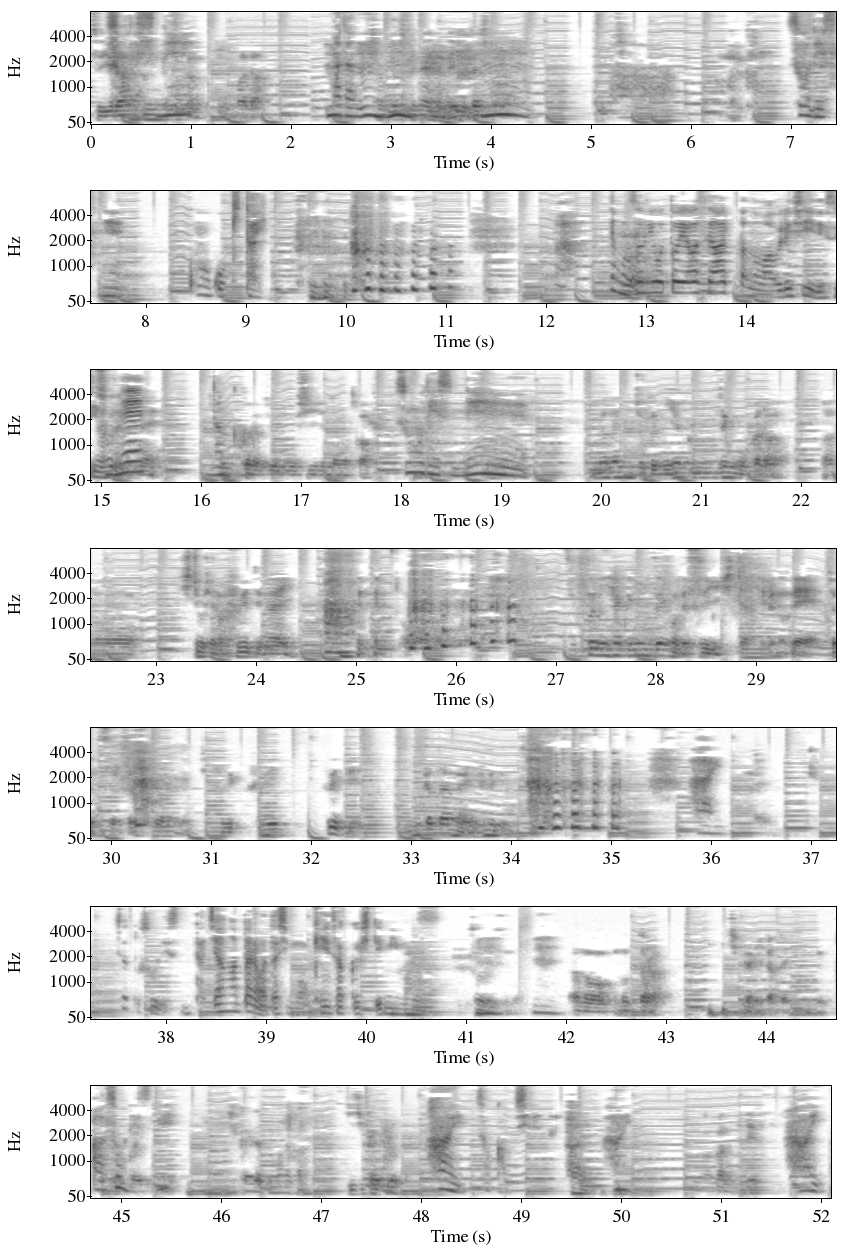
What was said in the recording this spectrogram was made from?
そういうランキングとかってまだまだ、うんうん。ちゃん。としてないので、下手したらうん。あーあるかも。そうですね。交互期待。でもそういうお問い合わせあったのは嬉しいですよね。ね。なん。かか、ら情報を仕入れたのか。そうですね。いまだにちょっと200人前後から、あの、視聴者が増えてない、あずっと200人前後で推移しちゃってるので、ちょっとそろそろ増え、増え、増えて、右肩上がりで増えてほしい。はい。ちょっとそうですね。立ち上がったら私も検索してみます。そうですね。うん。あの、乗ったら、次回あたりに。あ、そうですね。次回だとまだかな。次回くらいかな。はい。そうかもしれない。はい。はい。こんな感じです。はい。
